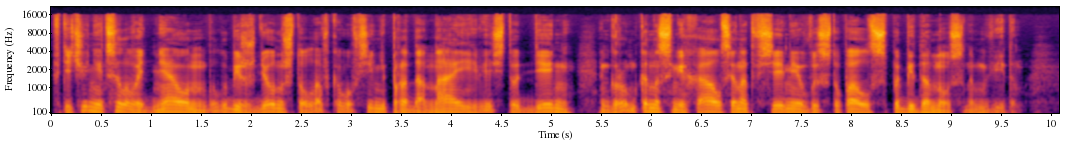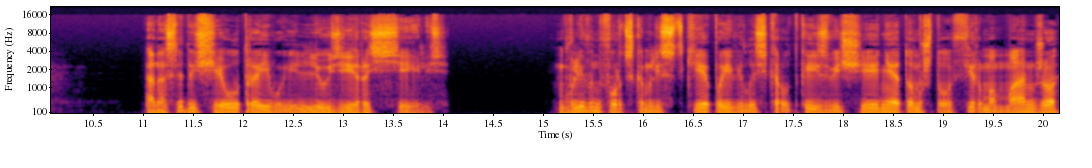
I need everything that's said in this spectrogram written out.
В течение целого дня он был убежден, что лавка вовсе не продана, и весь тот день громко насмехался над всеми, выступал с победоносным видом. А на следующее утро его иллюзии рассеялись. В Ливенфордском листке появилось короткое извещение о том, что фирма «Манджо»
